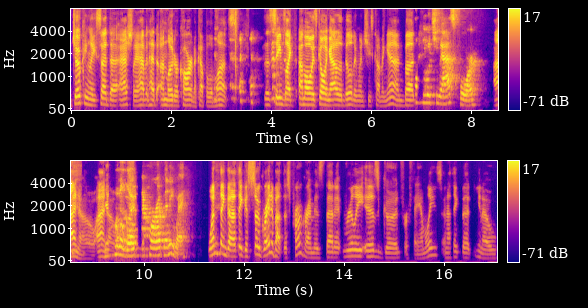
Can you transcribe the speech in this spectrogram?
jokingly said to Ashley, I haven't had to unload her car in a couple of months. it seems like I'm always going out of the building when she's coming in, but what you ask for. I know, I know. I'm going to load my car up anyway. One thing that I think is so great about this program is that it really is good for families. And I think that, you know,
